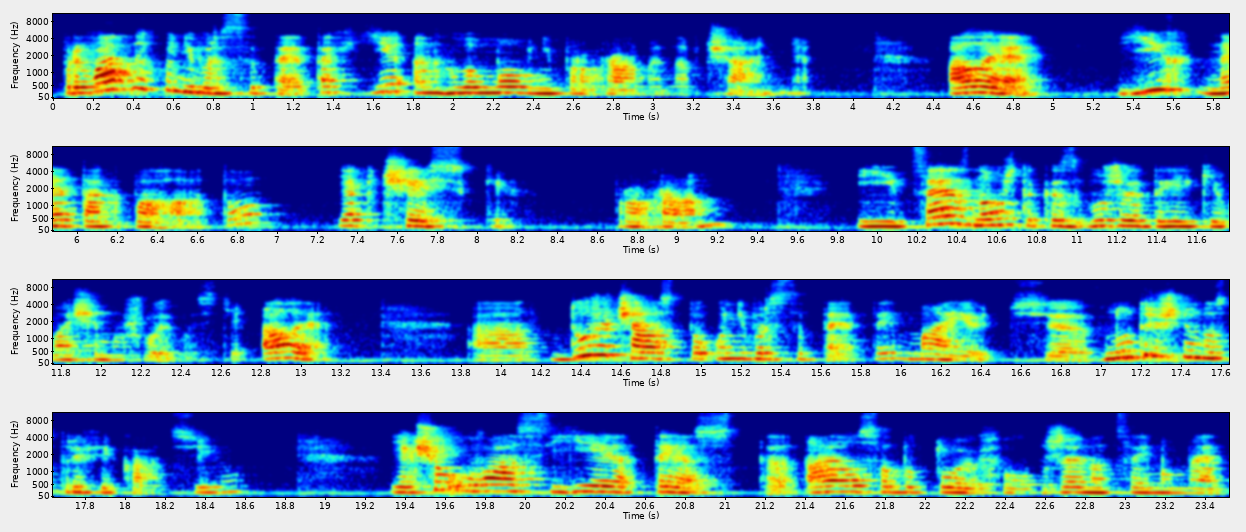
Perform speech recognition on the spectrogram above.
В приватних університетах є англомовні програми навчання, але їх не так багато, як чеських програм. І це знову ж таки звужує деякі ваші можливості. Але дуже часто університети мають е, внутрішню нострифікацію. Якщо у вас є тест IELTS або TOEFL вже на цей момент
